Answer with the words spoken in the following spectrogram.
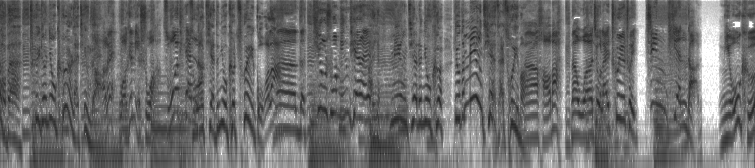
老板，吹点牛壳来听呗。好嘞，我跟你说，昨天昨天的牛壳脆骨了。呃，听说明天哎。哎呀，明天的牛壳留到明天再吹嘛。啊，好吧，那我就来吹吹今天的牛壳。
